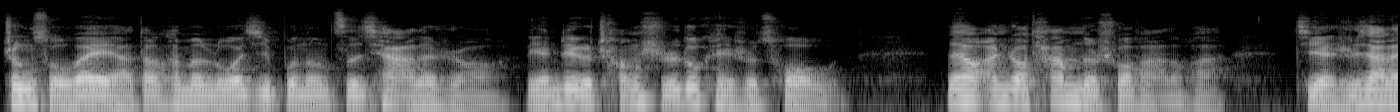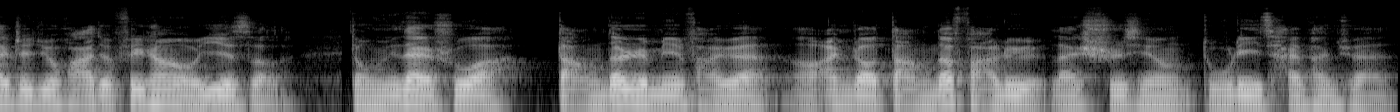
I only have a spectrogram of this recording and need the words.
正所谓啊，当他们逻辑不能自洽的时候，连这个常识都可以是错误的。那要按照他们的说法的话，解释下来这句话就非常有意思了，等于在说啊。党的人民法院啊，按照党的法律来实行独立裁判权，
